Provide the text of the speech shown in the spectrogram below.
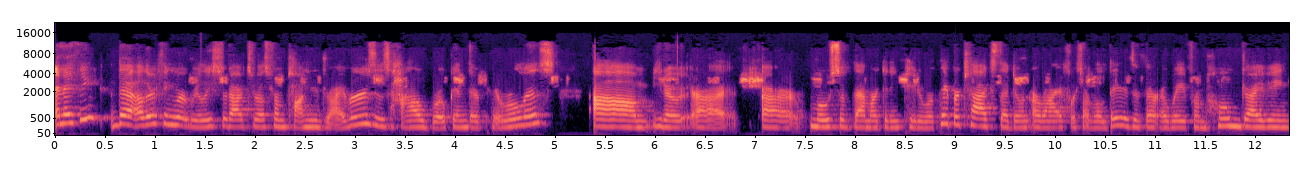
and I think the other thing that really stood out to us from talking to drivers is how broken their payroll is. Um, you know, uh, uh, most of them are getting paid over paper checks that don't arrive for several days if they're away from home driving.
